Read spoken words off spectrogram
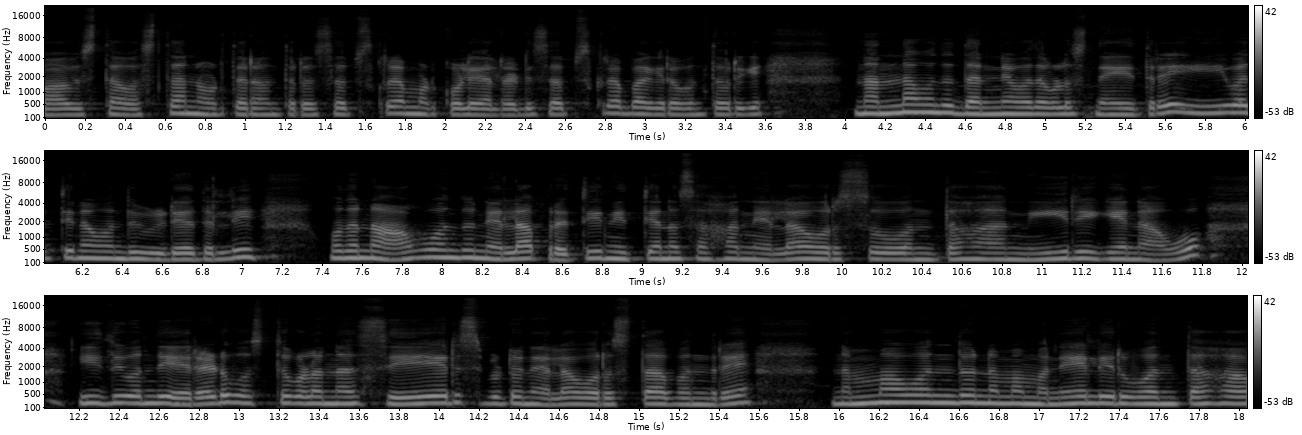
ಭಾವಿಸ್ತಾ ಹೊಸ್ತಾ ನೋಡ್ತಾ ಸಬ್ಸ್ಕ್ರೈಬ್ ಮಾಡ್ಕೊಳ್ಳಿ. ಆಲ್ರೆಡಿ ಸಬ್ಸ್ಕ್ರೈಬ್ ಆಗಿರುವಂಥವ್ರಿಗೆ ನನ್ನ ಒಂದು ಧನ್ಯವಾದಗಳು ಸ್ನೇಹಿತರೆ. ಇವತ್ತಿನ ಒಂದು ವಿಡಿಯೋದಲ್ಲಿ ಒಂದು ನಾವು ಒಂದು ನೆಲ, ಪ್ರತಿನಿತ್ಯನೂ ಸಹ ನೆಲ ಒರೆಸುವಂತಹ ನೀರಿಗೆ ನಾವು ಇದು ಒಂದು ಎರಡು ವಸ್ತುಗಳನ್ನು ಸೇರಿಸ್ಬಿಟ್ಟು ನೆಲ ಒರೆಸ್ತಾ ಬಂದರೆ ನಮ್ಮ ಒಂದು ನಮ್ಮ ಮನೆಯಲ್ಲಿರುವಂತಹ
